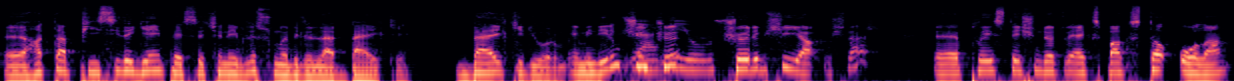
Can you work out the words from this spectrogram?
E, hatta PC'de Game Pass seçeneği bile sunabilirler belki. Belki diyorum emin değilim. Çünkü Yani şöyle bir şey yapmışlar. E, PlayStation 4 ve Xbox'ta olan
